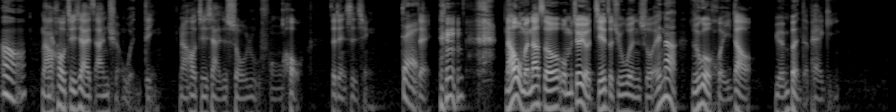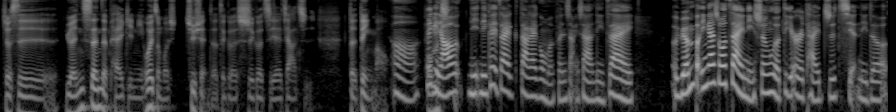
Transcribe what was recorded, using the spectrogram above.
嗯，然后接下来是安全稳定，然后接下来是收入丰厚这件事情，对对。然后我们那时候我们就有接着去问说，哎，那如果回到原本的 Peggy，就是原生的 Peggy，你会怎么去选择这个十个职业价值的定锚？嗯，Peggy，你要你你可以再大概跟我们分享一下你在。呃，原本应该说，在你生了第二胎之前，你的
